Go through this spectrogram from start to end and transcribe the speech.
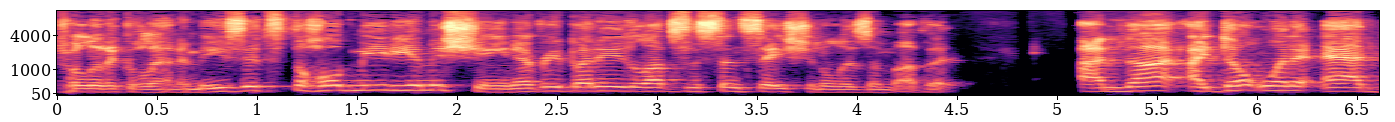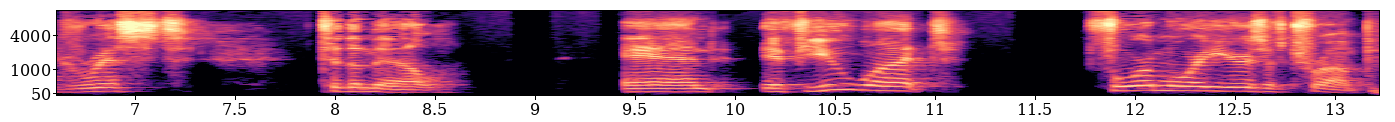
political enemies, it's the whole media machine. Everybody loves the sensationalism of it. I'm not, I don't want to add grist to the mill. And if you want four more years of Trump,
